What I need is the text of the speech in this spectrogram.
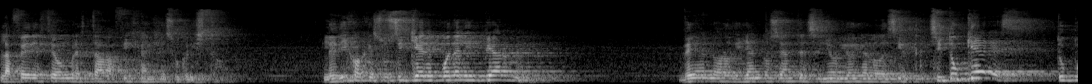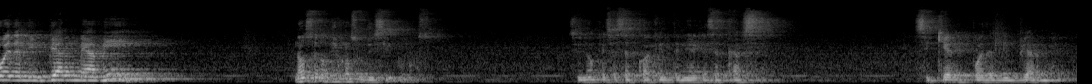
La fe de este hombre estaba fija en Jesucristo. Le dijo a Jesús, si quieres puede limpiarme. Véanlo arrodillándose ante el Señor y óiganlo decir, si tú quieres, tú puedes limpiarme a mí. No se lo dijo a sus discípulos, sino que se acercó a quien tenía que acercarse. Si quieres, puedes limpiarme.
